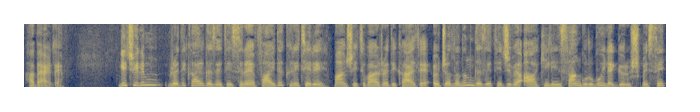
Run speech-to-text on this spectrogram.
haberde. Geçelim Radikal gazetesine fayda kriteri manşeti var Radikal'de. Öcalan'ın gazeteci ve akil insan grubuyla görüşmesi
